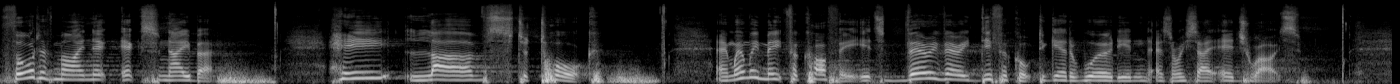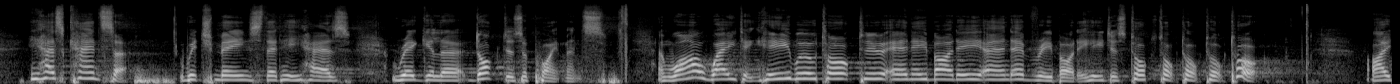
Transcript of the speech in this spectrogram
thought of my ex neighbour. He loves to talk. And when we meet for coffee, it's very, very difficult to get a word in, as we say, edgewise. He has cancer, which means that he has regular doctor's appointments. And while waiting, he will talk to anybody and everybody. He just talks, talk, talk, talk, talk. I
